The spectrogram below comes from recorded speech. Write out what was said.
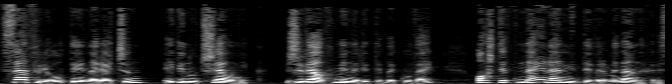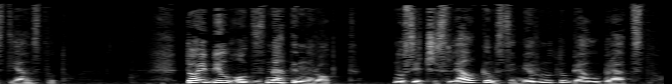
Сафрио, тъй наречен, един отшелник, живял в миналите векове, още в най-ранните времена на християнството. Той бил от знатен род, но се числял към всемирното бяло братство.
